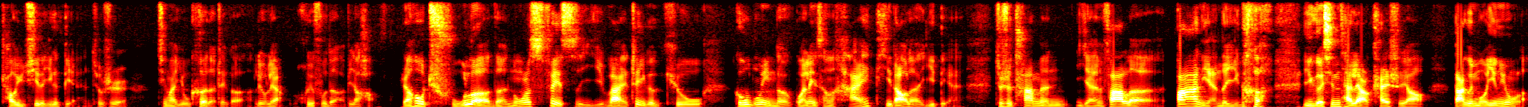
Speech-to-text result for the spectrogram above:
超预期的一个点，就是境外游客的这个流量恢复的比较好。然后除了 The North Face 以外，这个 Q Goldwing 的管理层还提到了一点，就是他们研发了八年的一个 一个新材料开始要大规模应用了。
